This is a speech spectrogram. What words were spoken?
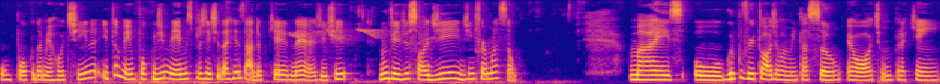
um pouco da minha rotina e também um pouco de memes para a gente dar risada, porque né, a gente não vive só de, de informação. Mas o grupo virtual de amamentação é ótimo para quem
